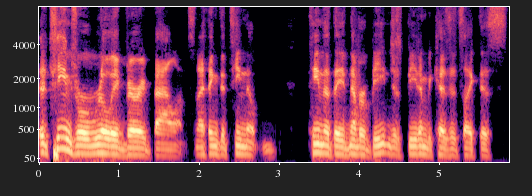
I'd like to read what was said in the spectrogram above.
their teams were really very balanced, and I think the team that team that they've never beaten just beat them because it's like this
